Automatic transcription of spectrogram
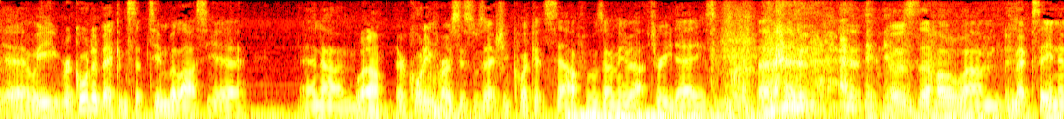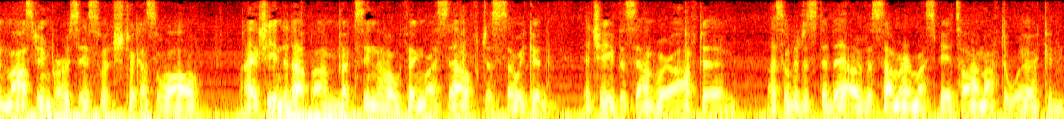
Yeah, we recorded back in September last year. And um, Wow. the recording process was actually quick itself. It was only about three days. it was the whole um, mixing and mastering process, which took us a while. I actually ended up um, mixing the whole thing myself just so we could achieve the sound we we're after. And I sort of just did that over summer in my spare time after work. And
